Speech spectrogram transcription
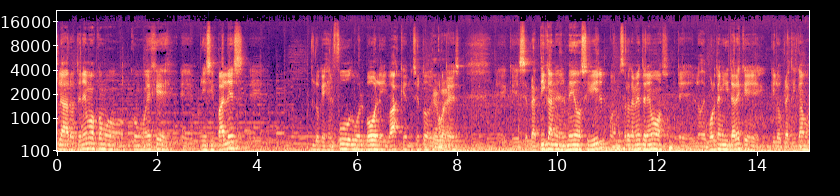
claro, tenemos como, como ejes eh, principales lo que es el fútbol, vóley, básquet, ¿no es cierto? Deportes que se practican en el medio civil. Bueno, nosotros también tenemos eh, los deportes militares que, que lo practicamos.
